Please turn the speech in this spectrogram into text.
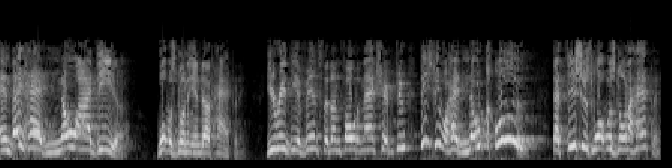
and they had no idea what was going to end up happening. You read the events that unfold in Acts chapter 2, these people had no clue that this is what was going to happen.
